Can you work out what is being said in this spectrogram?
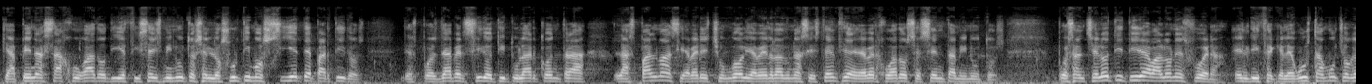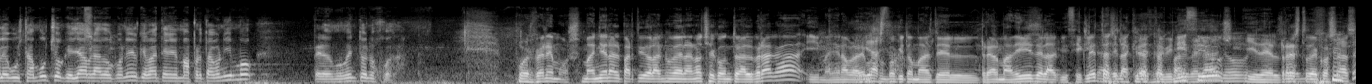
Que apenas ha jugado 16 minutos en los últimos siete partidos, después de haber sido titular contra Las Palmas y haber hecho un gol y haber dado una asistencia y haber jugado 60 minutos. Pues Ancelotti tira balones fuera. Él dice que le gusta mucho, que le gusta mucho, que ya ha hablado con él, que va a tener más protagonismo, pero de momento no juega. Pues veremos. Mañana el partido a las 9 de la noche contra el Braga y mañana hablaremos Ya un poquito más del Real Madrid, de las bicicletas Las y las criaturas de Vinicius verano. y del resto de cosas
